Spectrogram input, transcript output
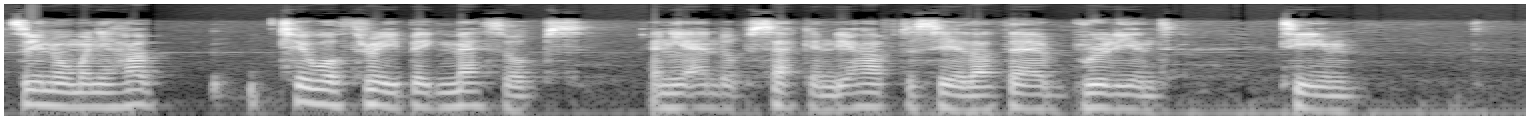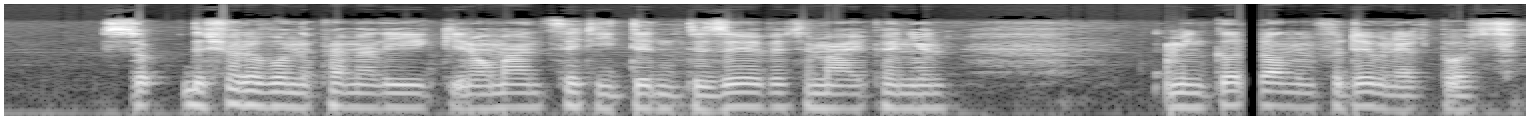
So you know, when you have two or three big mess ups and you end up second, you have to say that they're a brilliant team. So they should have won the Premier League. You know, Man City didn't deserve it, in my opinion. I mean, good on them for doing it, but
